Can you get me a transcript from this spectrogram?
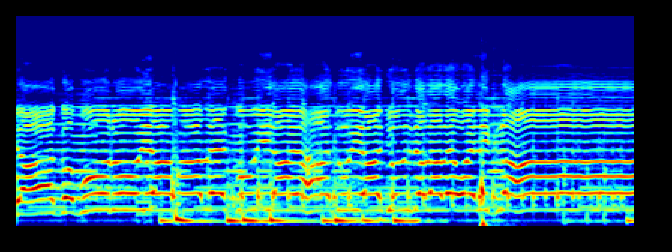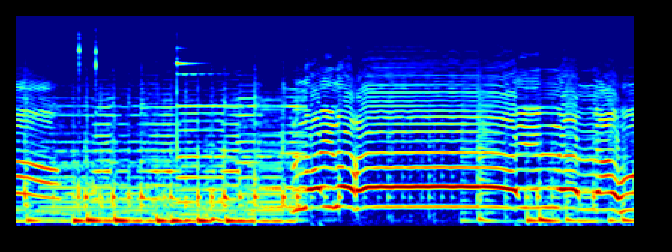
ইয়া গফুর, ইয়া মালিক, ইয়া হাদু ইয়া জুল জালাল ওয়াল ইকরাম। লা ইলাহা ইল্লাল্লাহু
